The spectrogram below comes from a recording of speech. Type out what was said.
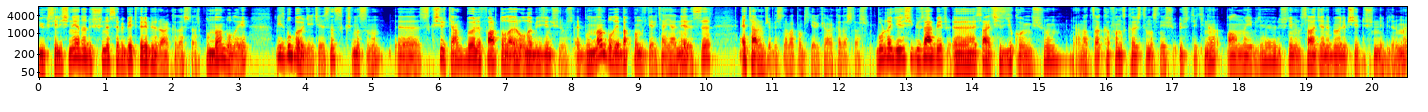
yükselişine ya da düşüşüne sebebiyet verebilir arkadaşlar. Bundan dolayı biz bu bölge içerisinde sıkışmasının e, sıkışırken böyle farklı olaylar olabileceğini düşünüyoruz. E, bundan dolayı bakmamız gereken yer neresi? Ethereum cephesine bakmamız gerekiyor arkadaşlar. Burada gelişi güzel bir e, sadece çizgi koymuşum. Yani hatta kafanız karıştırmasın diye şu üsttekini almayı bile düşünebilirim. Sadece hani böyle bir şey düşünülebilir mi?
